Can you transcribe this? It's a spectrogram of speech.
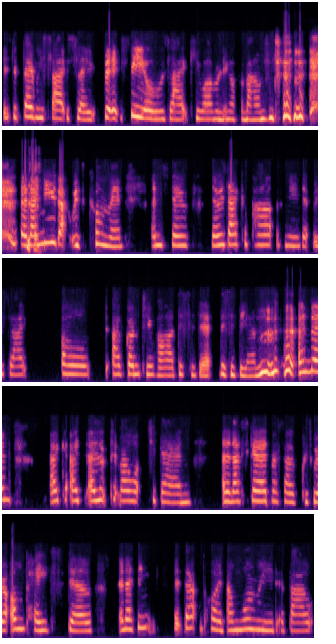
it's a very slight slope, but it feels like you are running up a mountain. and I knew that was coming, and so there was like a part of me that was like, "Oh, I've gone too hard. This is it. This is the end." and then I, I I looked at my watch again, and then I scared myself because we were on pace still, and I think at that point I'm worried about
